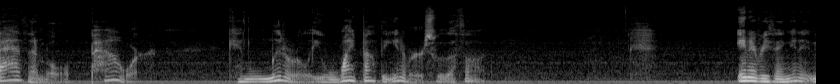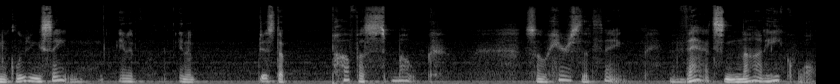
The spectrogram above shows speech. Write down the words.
unfathomable power, can literally wipe out the universe with a thought. In everything in it, including Satan, in a, in a just a puff of smoke. So here's the thing that's not equal.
